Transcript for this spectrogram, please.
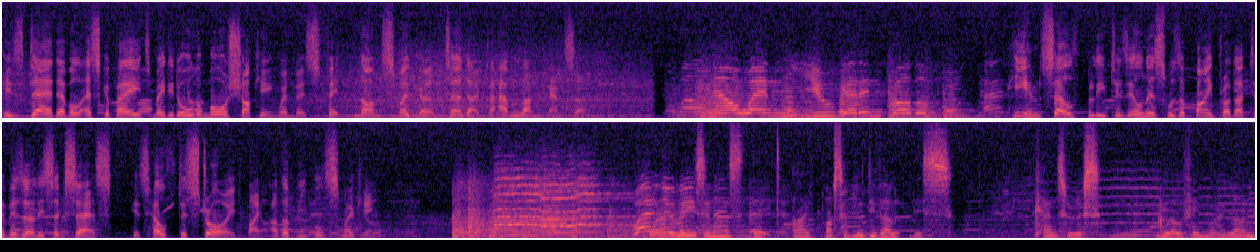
His daredevil escapades made it all the more shocking when this fit non-smoker turned out to have lung cancer. He himself believed his illness was a byproduct of his early success, his health destroyed by other people's smoking. One of the reasons that I've possibly developed this cancerous growth in my lung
